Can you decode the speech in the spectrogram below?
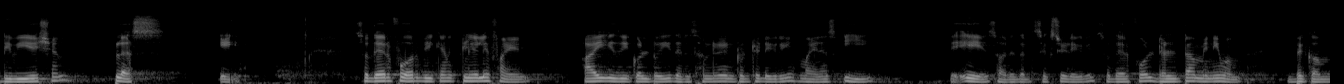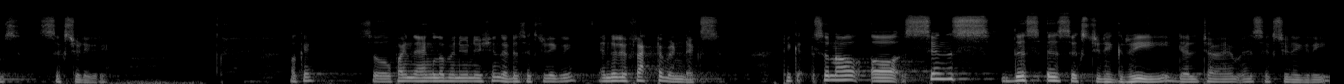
deviation plus a so therefore we can clearly find i is equal to e that is 120 degree minus e a sorry that's 60 degree. So therefore delta minimum becomes 60 degree. Okay? So find the angle of illumination that is 60 degree and the refractive index. Okay so now uh, since this is 60 degree delta m is 60 degree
